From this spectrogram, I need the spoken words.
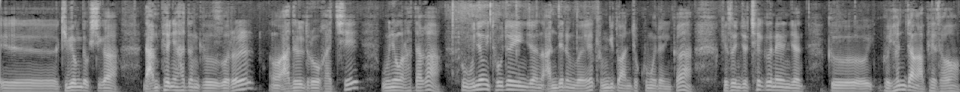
어, 김영덕 씨가 남편이 하던 그거를 어, 아들들하고 같이 운영을 하다가 그 운영이 도저히 이제 안 되는 거예요. 경기도 안 좋고 뭐 이러니까 그래서 이제 최근에 이제 그, 그 현장 앞에서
